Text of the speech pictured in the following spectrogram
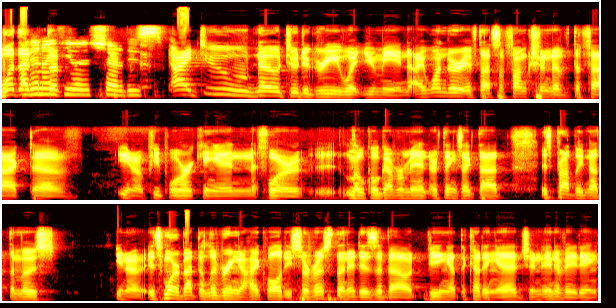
well, that, I don't know that, if you share this. I do know to a degree what you mean. I wonder if that's a function of the fact of you know people working in for uh, local government or things like that is probably not the most you know it's more about delivering a high quality service than it is about being at the cutting edge and innovating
